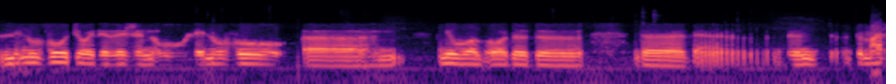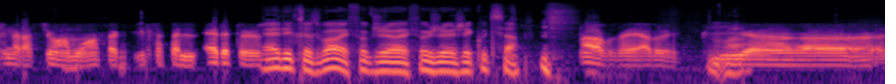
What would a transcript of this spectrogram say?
les nouveaux Joy Division ou les nouveaux euh, New World Order de, de, de, de, ma génération à moi. il s'appelle Editors. Editors, wow, il faut que je, il faut que j'écoute ça. ah, vous avez adoré. Puis, euh,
